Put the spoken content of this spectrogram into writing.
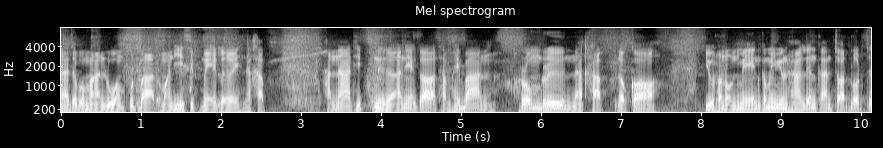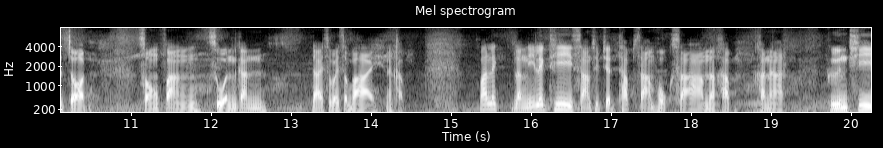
น่าจะประมาณรวมฟุตบาทประมาณ 20 เมตรเลยนะครับ หันหน้าทิศเหนือเนี่ยก็ทำให้บ้านร่มรื่นนะครับ แล้วก็อยู่ถนนเมนก็ไม่มีปัญหาเรื่องการจอดรถจะจอดสองฝั่งสวนกันได้สบายๆนะครับ บ้านเล็กหลังนี้เลขที่ 37ทับ363 นะครับ ขนาดพื้นที่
